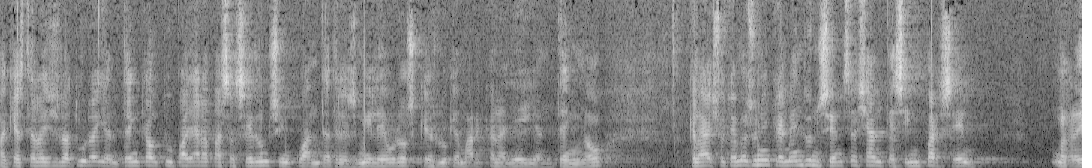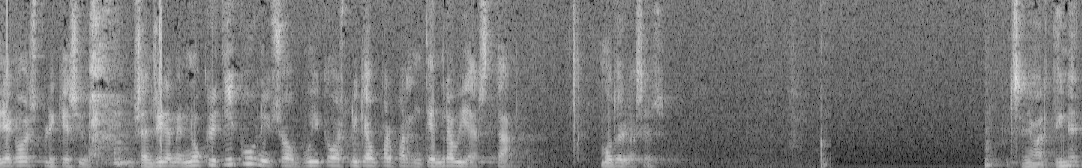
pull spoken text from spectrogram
aquesta legislatura i entenc que el topall ara passa a ser d'uns 53.000 euros, que és el que marca la llei, entenc, no? Clar, això també és un increment d'un 165%. M'agradaria que ho expliquéssiu. Senzillament, no ho critico ni això, vull que ho expliqueu per, per entendre-ho i ja està. Moltes gràcies. Senyor Martínez.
